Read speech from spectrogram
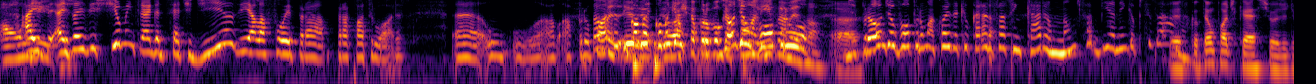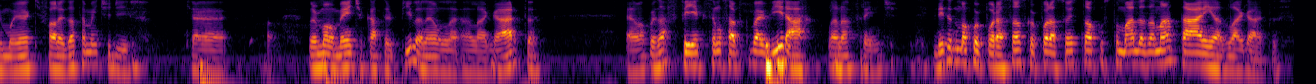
A- Aí, aí já existia uma entrega de sete dias e ela foi para quatro horas. Ah, o, o- a, a proposta, mas assim, eu- como, eu- como eu que acho que a provocação de onde eu ali vou foi a pro, mesma. de pra onde eu vou para uma coisa que o cara fala assim, cara, eu não sabia nem que eu precisava. Eu escutei um podcast hoje de manhã que fala exatamente disso. Que é, normalmente a caterpillar, né, a lagarta, é uma coisa feia que você não sabe o que vai virar lá na frente. Dentro de uma corporação, as corporações estão acostumadas a matarem as lagartas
